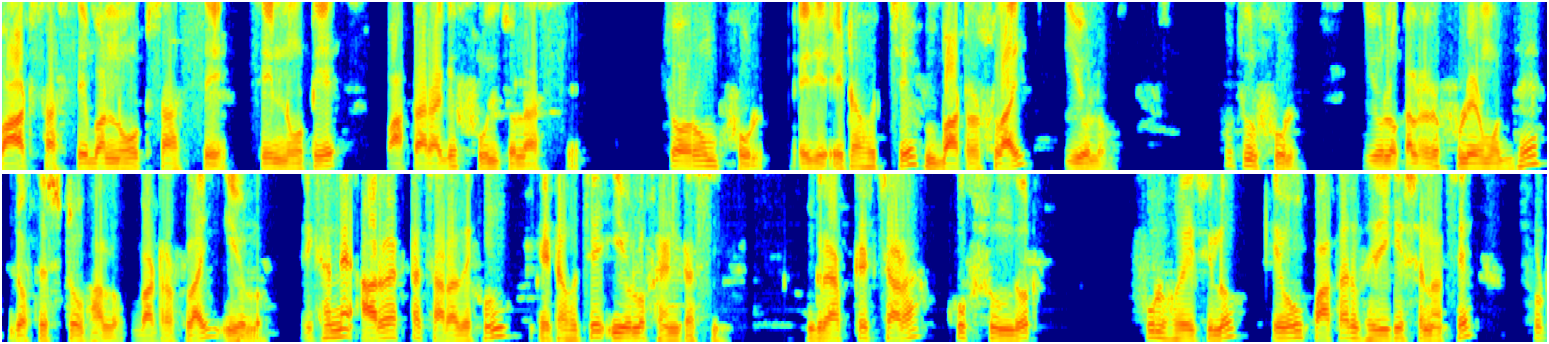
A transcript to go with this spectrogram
বার্ডস আসছে বা নোটস আসছে, সেই নোটে পাতার আগে ফুল চলে আসছে। চরম ফুল। এই যে এটা হচ্ছে বাটারফ্লাই ইয়েলো প্রচুর ফুল। ইয়েলো কালারের ফুলের মধ্যে যথেষ্ট ভালো। বাটারফ্লাই ইয়েলো এখানে আরও একটা চারা দেখুন। এটা হচ্ছে ইয়েলো ফ্যান্টাসি গ্রাফটেড চারা। খুব সুন্দর। ফুল হয়েছিল। এবং পাতার ভেরিগেশন আছে। ছোট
